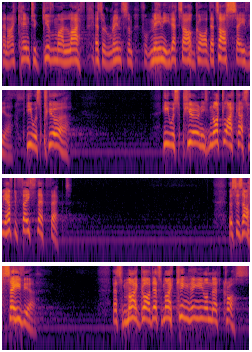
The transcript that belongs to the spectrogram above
And I came to give my life as a ransom for many. That's our God, that's our Savior. He was pure. He was pure, and He's not like us. We have to face that fact. This is our Savior. That's my God. That's my King hanging on that cross.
